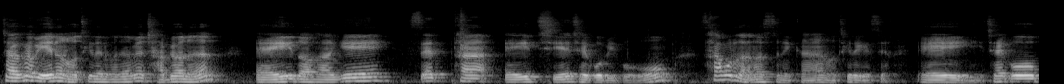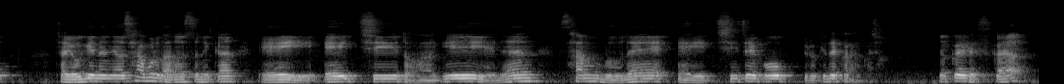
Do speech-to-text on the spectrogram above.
자 그럼 얘는 어떻게 되는 거냐면 좌변은 a 더하기 세타 h의 제곱이고 3으로 나눴으니까 어떻게 되겠어요? a 제곱 자 여기는요 3으로 나눴으니까 a h 더하기 얘는 3분의 h 제곱 이렇게 될 거라는 거죠. 여기까지 됐을까요?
